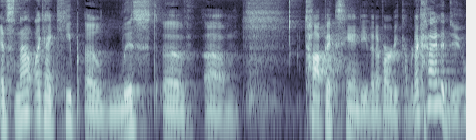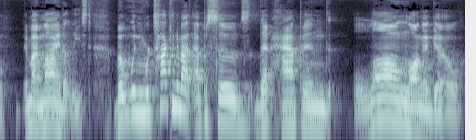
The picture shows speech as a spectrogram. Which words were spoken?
It's not like I keep a list of. Um, topics handy that I've already covered. I kind of do, in my mind at least. But when we're talking about episodes that happened long, long ago,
